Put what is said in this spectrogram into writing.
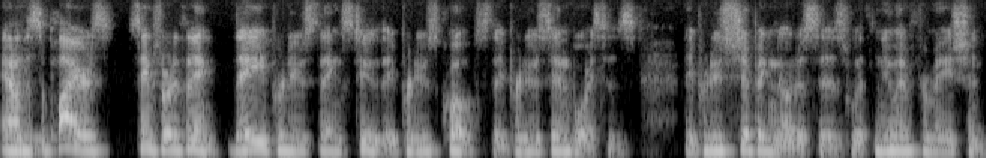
And on the Mhm. suppliers, same sort of thing. They produce things too. They produce quotes, they produce invoices, they produce shipping notices with new information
